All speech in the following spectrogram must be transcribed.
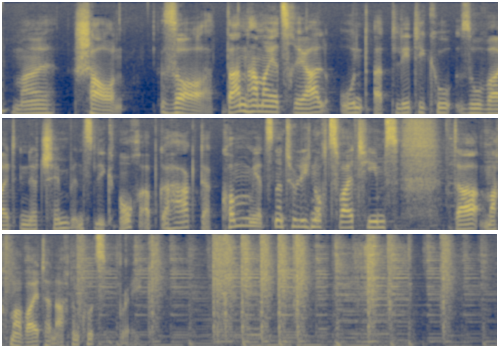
Mal schauen. So, dann haben wir jetzt Real und Atletico soweit in der Champions League auch abgehakt. Da kommen jetzt natürlich noch zwei Teams. Da machen wir weiter nach einem kurzen Break.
